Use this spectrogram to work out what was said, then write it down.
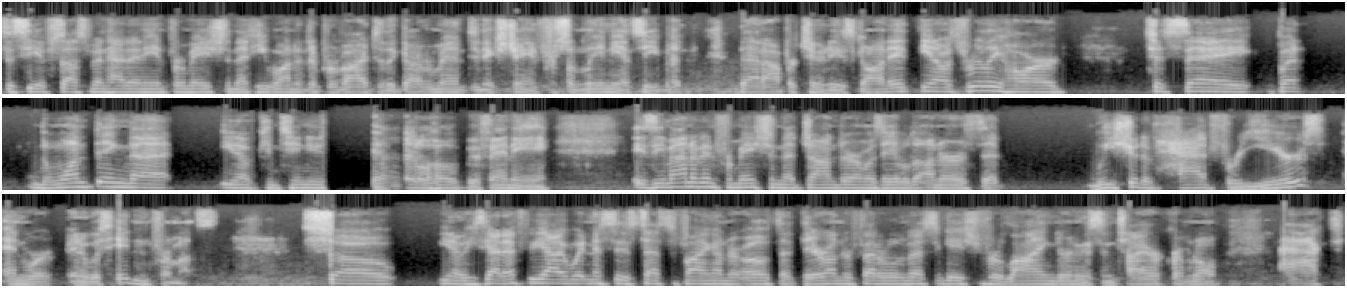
to see if Sussman had any information that he wanted to provide to the government in exchange for some leniency, but that opportunity is gone. It, you know, it's really hard to say, but the one thing that, you know, continues little hope, if any, is the amount of information that John Durham was able to unearth that we should have had for years and were and it was hidden from us. So, you know, he's got FBI witnesses testifying under oath that they're under federal investigation for lying during this entire criminal act.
